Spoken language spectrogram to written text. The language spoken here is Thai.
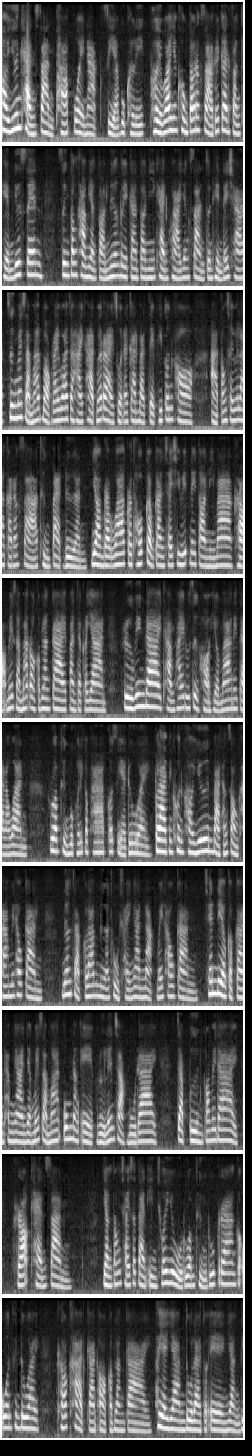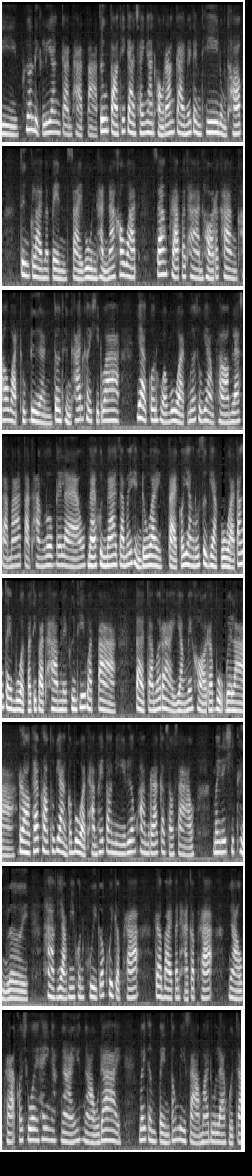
อยื่นแขนสั่นทับป่วยหนักเสียบุคลิก เผยว่ายังคงต้องรักษาด้วยการฝังเข็มยืดเส้น ซึ่งต้องทำอย่างต่อเนื่องโดยการตอนนี้แขนขวายังสั่นจนเห็นได้ชัด ซึ่งไม่สามารถบอกได้ว่าจะหายขาดเมื่อไหร่ส่วนอาการบาดเจ็บที่ต้นคอ อาจต้องใช้เวลาการรักษาถึง 8 เดือน ยอมรับว่ากระทบกับการใช้ชีวิตในตอนนี้มาก เพราะไม่สามารถออกกำลังกายปั่นจักรยาน หรือวิ่งได้ทำให้รู้สึกห่อเหี่ยวมากในแต่ละวัน รวมถึงบุคลิกภาพก็เสียด้วย กลายเป็นคนคอยื่นบาทั้งสองข้างไม่เท่ากัน เนื่องจากกล้ามเนื้อถูกใช้งานหนักไม่เท่ากัน เช่นเดียวกับการทำงานยังไม่สามารถอุ้มนางเอกหรือเล่นฉากบูได้ จับปืนก็ไม่ได้ เพราะแขนสั่น ยังต้องใช้สแตนด์อินช่วยอยู่รวมถึงรูปร่างก็อ้วนขึ้นด้วย เพราะขาดการออกกำลังกาย พยายามดูแลตัวเองอย่างดีเพื่อหลีกเลี่ยงการผ่าตัด ซึ่งตอนที่การใช้งานของร่างกายไม่เต็มที่หนุ่มท็อป จึงกลายมาเป็นสายบุญหันหน้าเข้าวัด สร้างพระประธานหอระฆังเข้าวัดทุกเดือน จนถึงขั้นเคยคิดว่า อยากโกนหัวบวชเมื่อทุกอย่างพร้อม และสามารถตัดทางโลกได้แล้ว แม้คุณแม่จะไม่เห็นด้วย แต่ก็ยังรู้สึกอยากบวชตั้งใจบวชปฏิบัติธรรมในพื้นที่วัดป่าแต่จะเมื่อไหร่ยังไม่ขอระบุเวลา รอแค่พร้อมทุกอย่างก็บวชทำให้ตอนนี้เรื่องความรักกับสาวๆ ไม่ได้คิดถึงเลย หากอยากมีคนคุยก็คุยกับพระ ระบายปัญหากับพระ เหงาพระก็ช่วยให้งายเหงาได้ ไม่จำเป็นต้องมีสาวมาดูแลหัวใจ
